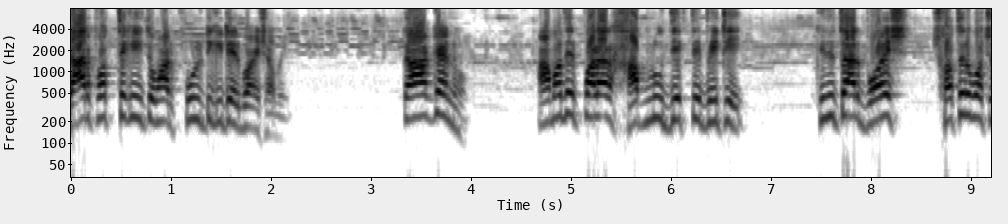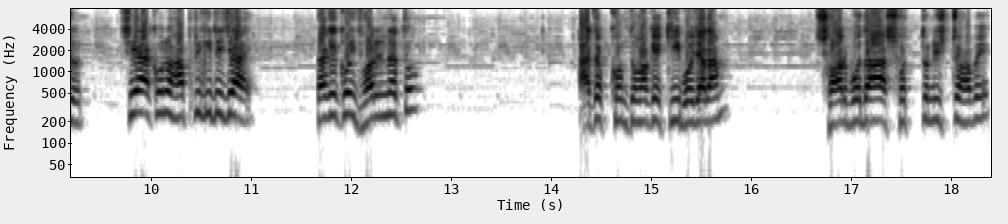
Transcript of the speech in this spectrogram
তারপর থেকেই তোমার ফুল টিকিটের বয়স হবে। তা কেন? আমাদের পাড়ার হাবলু দেখতে বেঁটে কিন্তু তার বয়স সতেরো বছর। সে এখনও হাফ টিকিটে যায়। তাকে কই ধরে না তো? এতক্ষণ তোমাকে কি বোঝালাম? সর্বদা সত্যনিষ্ঠ হবে।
